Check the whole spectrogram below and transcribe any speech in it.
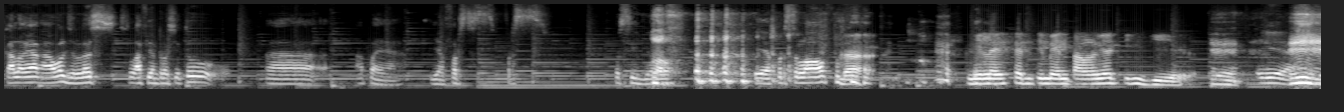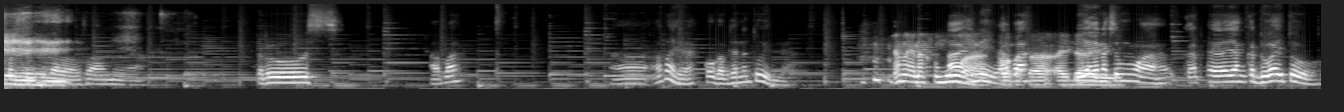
kalau yang awal jelas Slavian Rose itu eh, apa ya ya first first first single Love. ya first love udah nilai sentimentalnya tinggi Eh, iya Iya. first single soalnya terus apa Eh, apa ya kok gak bisa nentuin ya karena enak semua Ah, ini, kalau apa? kata Aida Iya enak semua. Ka- eh, yang kedua itu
